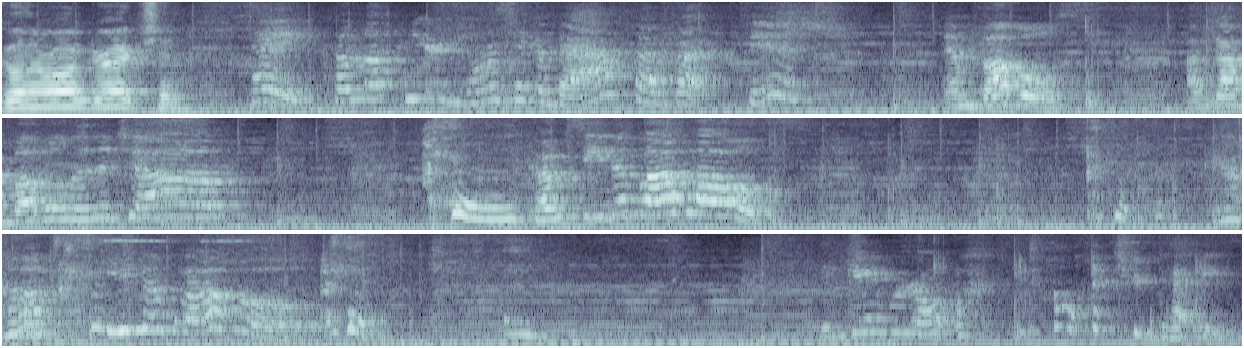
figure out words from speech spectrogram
Going the wrong direction. Hey, come up here. Do you want to take a bath? I've got fish and bubbles. I've got bubbles in the tub. Come see the bubbles. Come see the bubbles. Hey, Gabriel, don't let your daddy.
